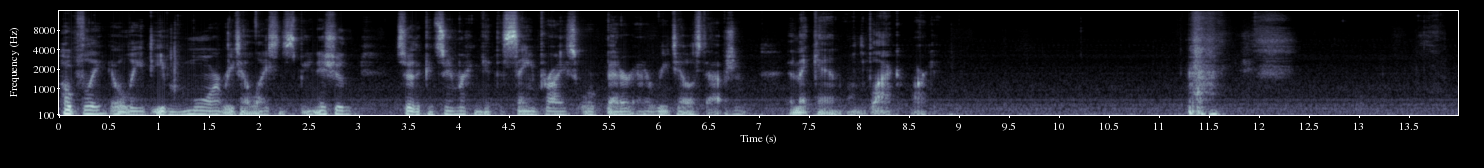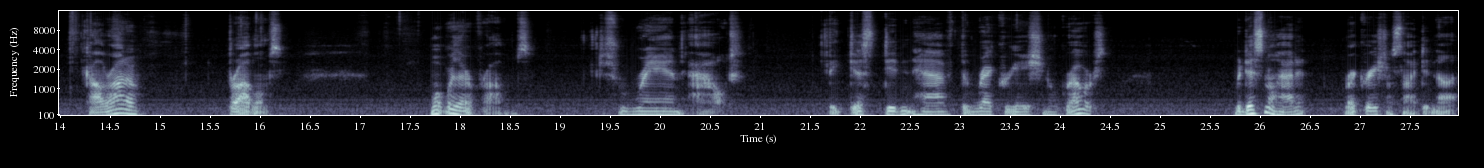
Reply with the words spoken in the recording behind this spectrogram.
Hopefully, it will lead to even more retail licenses being issued so the consumer can get the same price or better at a retail establishment than they can on the black market. Colorado, problems. What were their problems? Just ran out. They just didn't have the recreational growers. Medicinal had it, recreational side did not.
